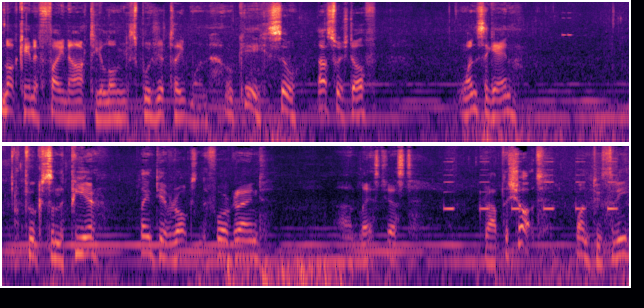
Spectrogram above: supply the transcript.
not kind of fine arty long exposure type one. Okay, so that's switched off. Once again, focus on the pier, plenty of rocks in the foreground, and let's just grab the shot. One, two, three,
